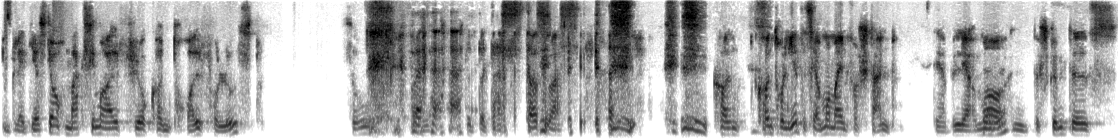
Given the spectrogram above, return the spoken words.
Du plädierst ja auch maximal für Kontrollverlust. So, das, das, was kon kontrolliert, ist ja immer mein Verstand. Der will ja immer mhm. ein bestimmtes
